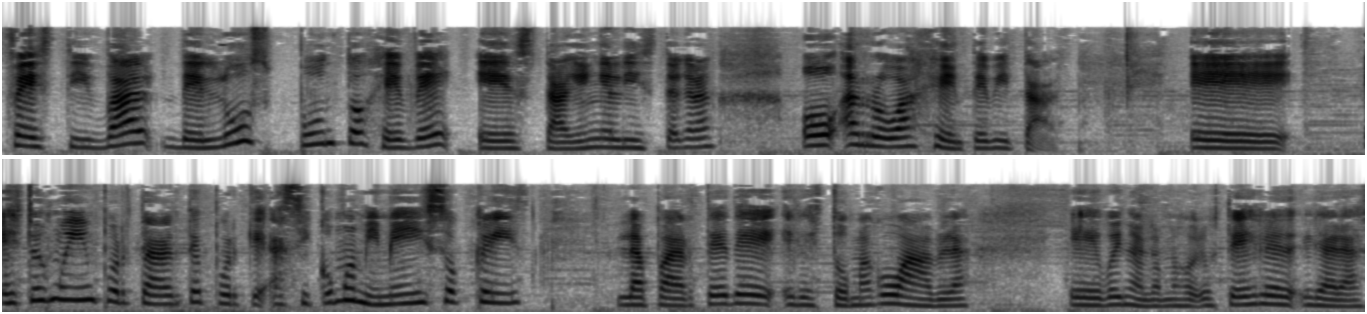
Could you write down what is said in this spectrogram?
Festivaldeluz.gb están en el Instagram o arroba gente vital. Eh, esto es muy importante porque así como a mí me hizo clic la parte del estómago habla, eh, bueno, a lo mejor ustedes le, le hará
